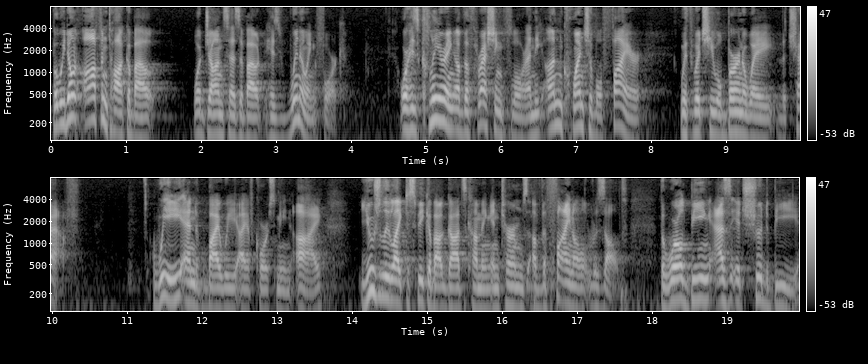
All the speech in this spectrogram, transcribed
but we don't often talk about what John says about his winnowing fork, or his clearing of the threshing floor and the unquenchable fire with which he will burn away the chaff. We, and by we I of course mean I, usually like to speak about God's coming in terms of the final result, the world being as it should be,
